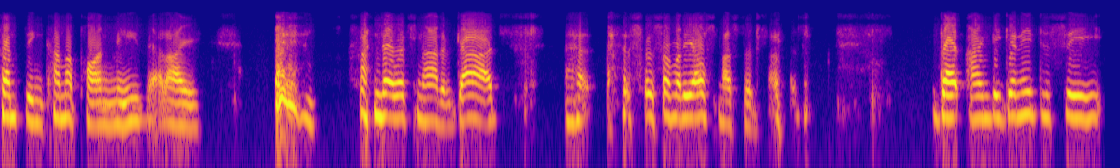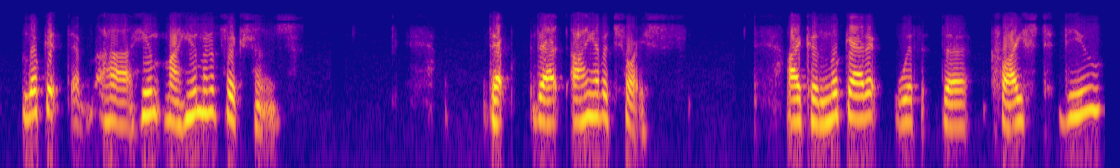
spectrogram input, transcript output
something come upon me that I I know it's not of God, so somebody else must have done it. But I'm beginning to see, look at uh, hum, my human afflictions. That that I have a choice. I can look at it with the Christ view,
